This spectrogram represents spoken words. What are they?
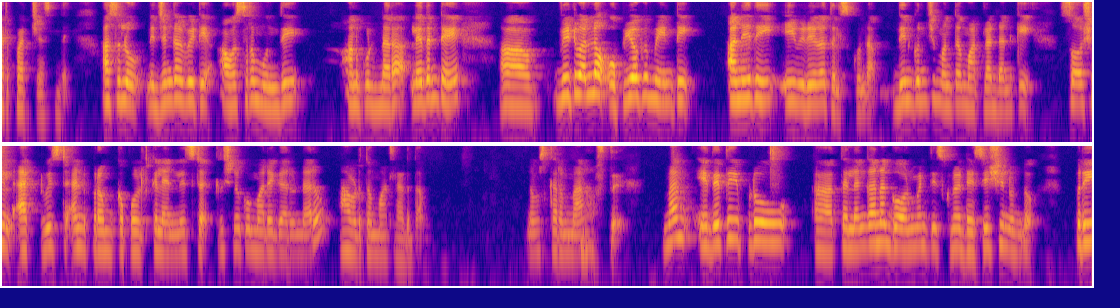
ఏర్పాటు చేసింది. అసలు నిజంగా వీటి అవసరం ఉంది అనుకుంటున్నారా? లేదంటే వీటి వల్ల ఉపయోగం ఏంటి అనేది ఈ వీడియోలో తెలుసుకుందాం. దీని గురించి మనతో మాట్లాడడానికి సోషల్ యాక్టివిస్ట్ అండ్ ప్రముఖ పొలిటికల్ అనలిస్ట్ కృష్ణకుమారి గారు ఉన్నారు. ఆవిడతో మాట్లాడదాం. నమస్కారం మ్యామ్. నమస్తే. మ్యామ్ ఏదైతే ఇప్పుడు తెలంగాణ గవర్నమెంట్ తీసుకున్న డెసిషన్ ఉందో ప్రీ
